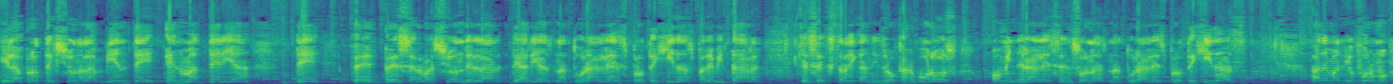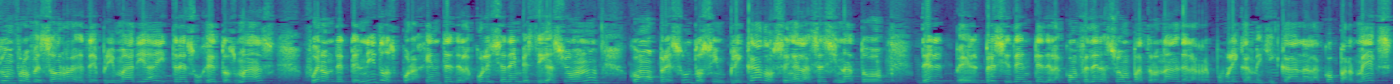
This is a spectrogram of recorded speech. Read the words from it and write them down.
y la protección al ambiente en materia de preservación de, de áreas naturales protegidas para evitar que se extraigan hidrocarburos o minerales en zonas naturales protegidas. Además, le informo que un profesor de primaria y tres sujetos más fueron detenidos por agentes de la Policía de Investigación como presuntos implicados en el asesinato del presidente de la Confederación Patronal de la República Mexicana, la Coparmex,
